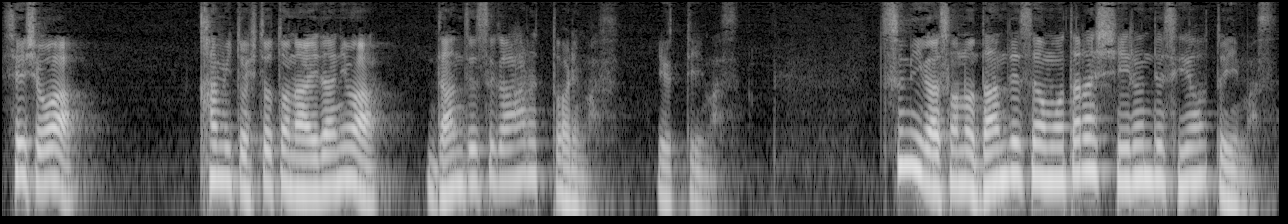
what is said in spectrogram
聖書は神と人との間には断絶があるとあります。言っています。罪がその断絶をもたらしているんですよと言います。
